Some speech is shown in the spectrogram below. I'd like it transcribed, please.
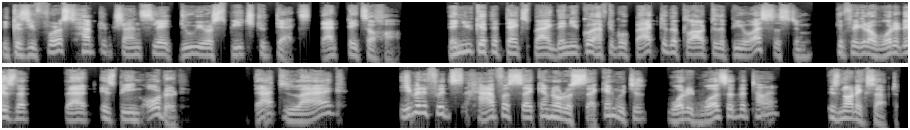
because you first have to translate, do your speech to text. That takes a hop. Then you get the text back. Then you have to go back to the cloud to the POS system to figure out what it is that that is being ordered. That lag, even if it's half a second or a second, which is what it was at the time, is not acceptable,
